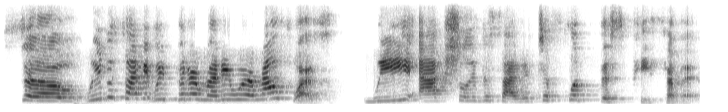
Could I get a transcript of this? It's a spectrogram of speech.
So we decided we'd put our money where our mouth was. We actually decided to flip this piece of it.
